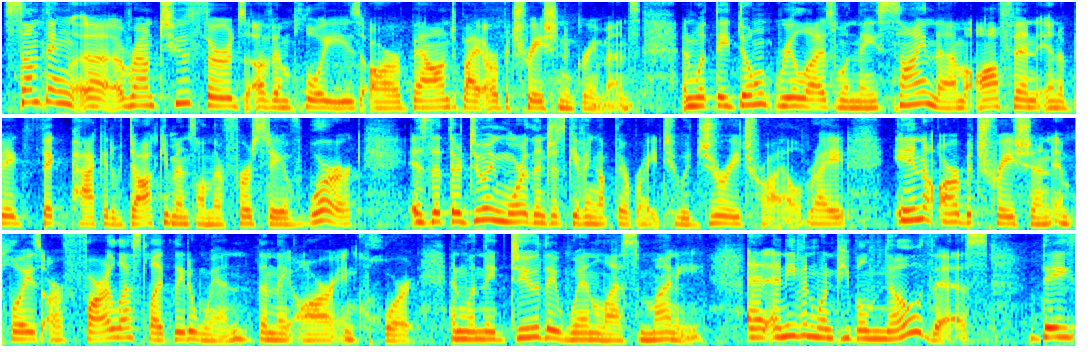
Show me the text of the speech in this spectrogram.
something uh, around two thirds of employees are bound by arbitration agreements. And what they don't realize when they sign them, often in a big, thick packet of documents on their first day of work, is that they're doing more than just giving up their right to a jury trial, right? In arbitration, employees are far less likely to win than they are in court. And when they do, they win less money. And, and even when people know this, they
